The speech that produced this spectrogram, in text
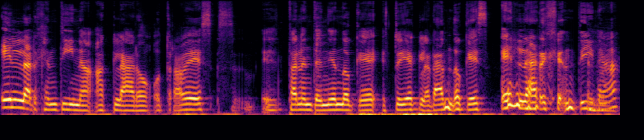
en la Argentina, aclaro otra vez. Están entendiendo que estoy aclarando que es en la En la Argentina.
